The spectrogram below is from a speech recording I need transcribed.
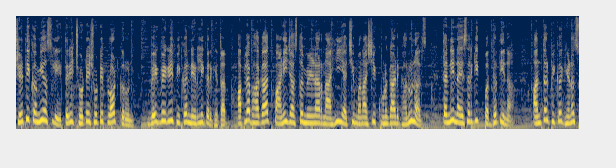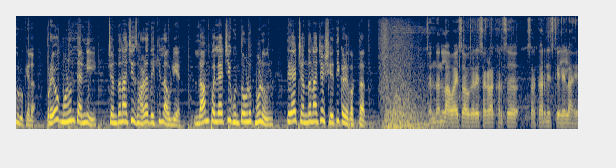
शेती कमी असली तरी छोटे छोटे प्लॉट करून वेगवेगळी पिकं नेर्लीकर घेतात. आपल्या भागात पाणी जास्त मिळणार नाही याची मनाशी खुणगाठ घालूनच त्यांनी नैसर्गिक पद्धतीनं आंतरपिकं घेणं सुरू केलं. प्रयोग म्हणून त्यांनी चंदनाची झाडं देखील लावली आहेत. लांब पल्ल्याची गुंतवणूक म्हणून ते या चंदनाच्या शेतीकडे बघतात. चंदन लावायचा वगैरे सगळा खर्च सरकारनेच केलेला आहे.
